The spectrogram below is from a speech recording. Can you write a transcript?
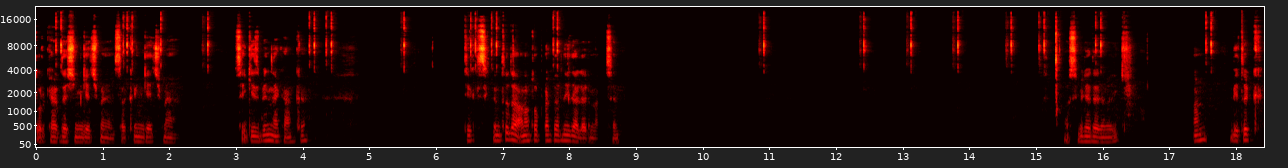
Dur kardeşim geçme. Sakın geçme. 8000 ne kanka? Tek sıkıntı da ana topraklarında ilerlerim ben senin. Asimile de demedik. Bir tık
